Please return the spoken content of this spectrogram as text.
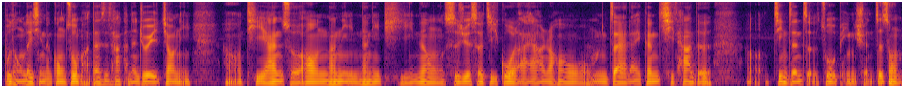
不同类型的工作嘛。但是他可能就会叫你啊、提案说，哦，那你那你提那种视觉设计过来啊，然后我们再来跟其他的呃竞争者做评选。这种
